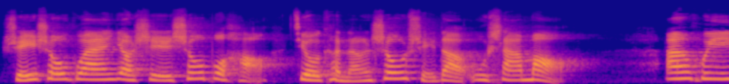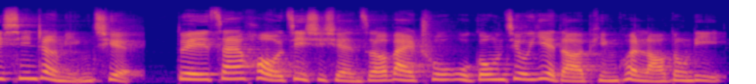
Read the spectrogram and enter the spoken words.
谁收官，要是收不好，就可能收谁的乌纱帽。安徽新政明确，对灾后继续选择外出务工就业的贫困劳动力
